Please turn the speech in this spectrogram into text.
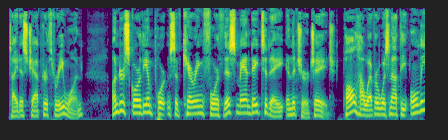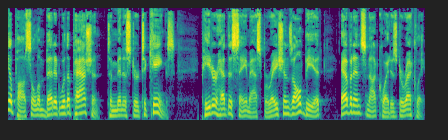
Titus chapter 3 1, underscore the importance of carrying forth this mandate today in the church age. Paul, however, was not the only apostle embedded with a passion to minister to kings. Peter had the same aspirations, albeit evidence not quite as directly.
